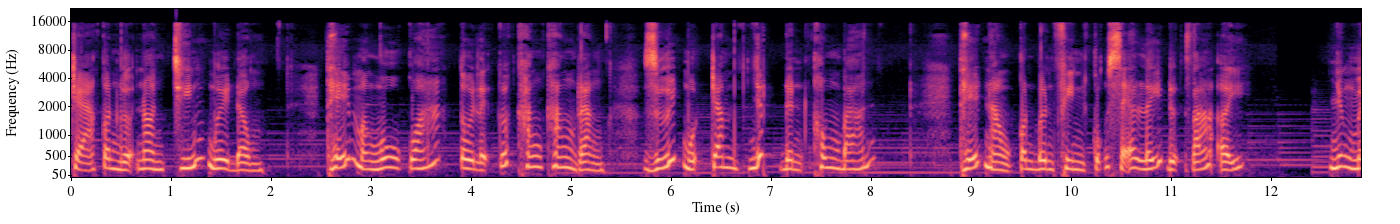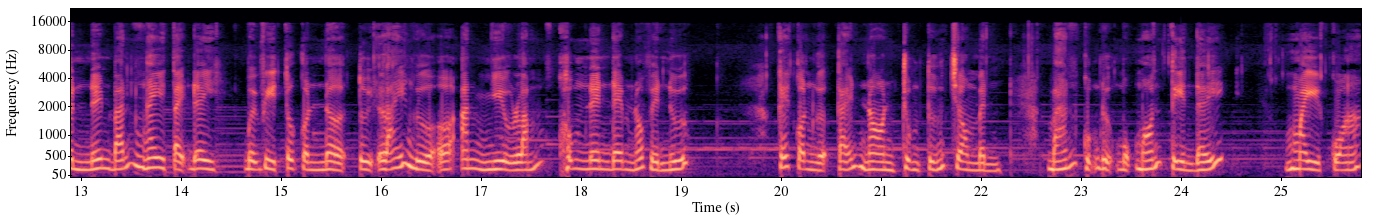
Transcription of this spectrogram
trả con ngựa non 90 đồng. Thế mà ngu quá, tôi lại cứ khăng khăng rằng dưới 100 nhất định không bán thế nào con bơn phìn cũng sẽ lấy được giá ấy. Nhưng mình nên bán ngay tại đây, bởi vì tôi còn nợ tụi lái ngựa ở anh nhiều lắm, không nên đem nó về nước. Cái con ngựa cái non trung tướng cho mình, bán cũng được một món tiền đấy. May quá,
